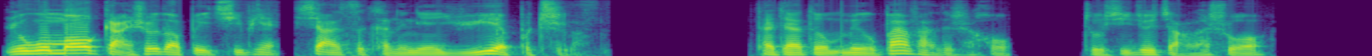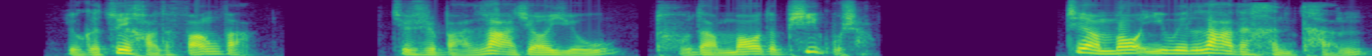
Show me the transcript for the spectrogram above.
如果猫感受到被欺骗，下次可能连鱼也不吃了。大家都没有办法的时候，主席就讲了说，有个最好的方法，就是把辣椒油涂到猫的屁股上，这样猫因为辣的很疼，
